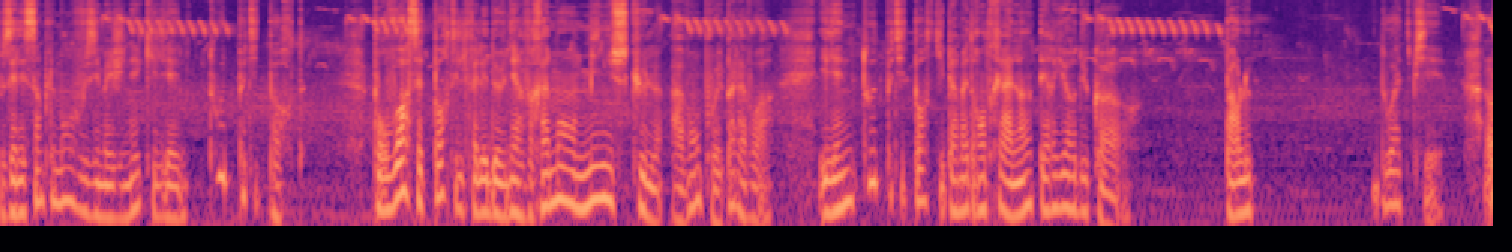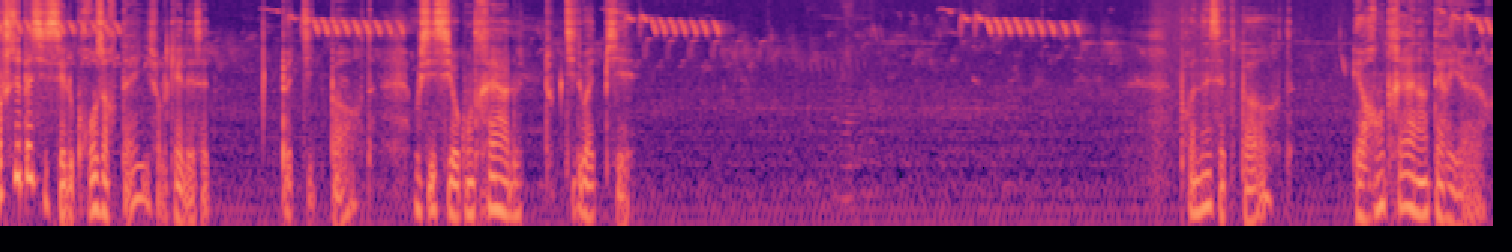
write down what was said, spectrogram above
Vous allez simplement vous imaginer qu'il y a une toute petite porte. Pour voir cette porte, il fallait devenir vraiment minuscule. Avant, on ne pouvait pas la voir. Il y a une toute petite porte qui permet de rentrer à l'intérieur du corps. Par le doigt de pied. Alors je ne sais pas si c'est le gros orteil sur lequel est cette petite porte, ou si c'est au contraire le tout petit doigt de pied. Prenez cette porte et rentrez à l'intérieur.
